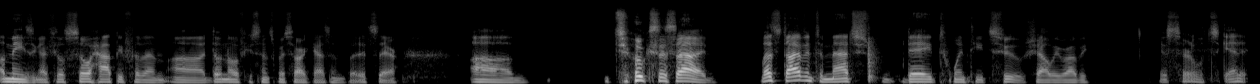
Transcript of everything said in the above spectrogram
Amazing. I feel so happy for them. Uh, don't know if you sense my sarcasm, but it's there. Um, jokes aside, let's dive into match day 22, shall we, Robbie? yes, sir. Let's get it.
